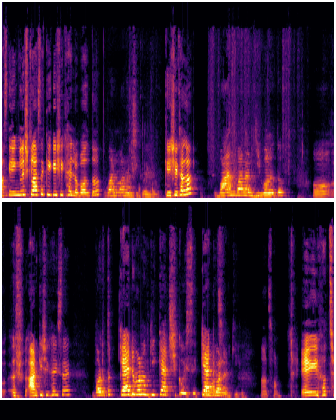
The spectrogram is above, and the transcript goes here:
আজকে ইংলিশ ক্লাসে কি কি শিখাইলো বলতো? ওয়ান বানান শিখাইলো। কি শিখালো? ওয়ান বানান কি বলতো? ও আর কি শিখাইছে? বলো তো ক্যাট বানান কি ক্যাট শিখাইছে? ক্যাট। বানান কি? আচ্ছা। এই হচ্ছে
